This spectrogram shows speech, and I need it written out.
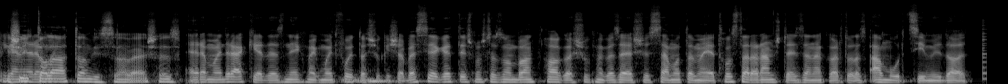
Igen, és így találtam majd, vissza a vershez. Erre majd rákérdeznék, meg majd folytassuk is a beszélgetést, most azonban hallgassuk meg az első számot, amelyet hoztál a Rammstein zenekartól, az Amur című dalt.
